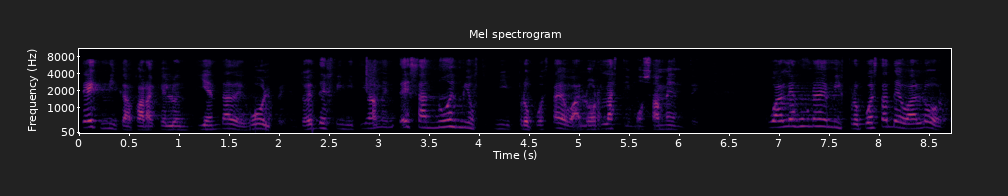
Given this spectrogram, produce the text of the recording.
técnica para que lo entienda de golpe. Entonces, definitivamente esa no es mi, mi propuesta de valor, lastimosamente. ¿Cuál es una de mis propuestas de valor?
